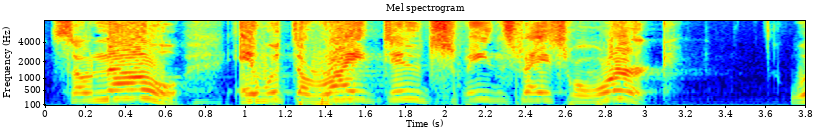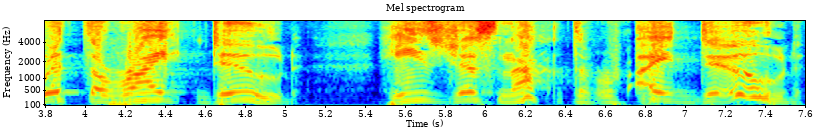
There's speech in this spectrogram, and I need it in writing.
So no, it, with the right dude, speed and space will work. With the right dude. He's just not the right dude.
